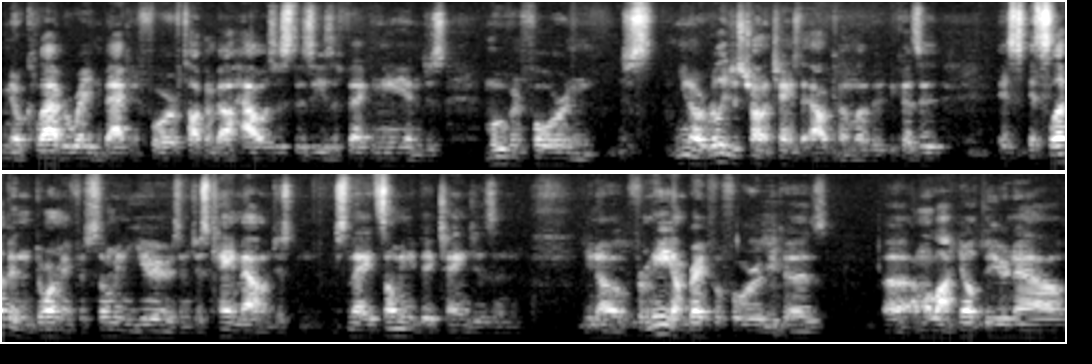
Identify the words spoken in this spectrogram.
you know, collaborating back and forth, talking about how is this disease affecting me, and just moving forward, and just you know, really just trying to change the outcome of it because it it's it slept in dormant for so many years and just came out and just just made so many big changes and you know, for me, I'm grateful for it because uh, I'm a lot healthier now.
